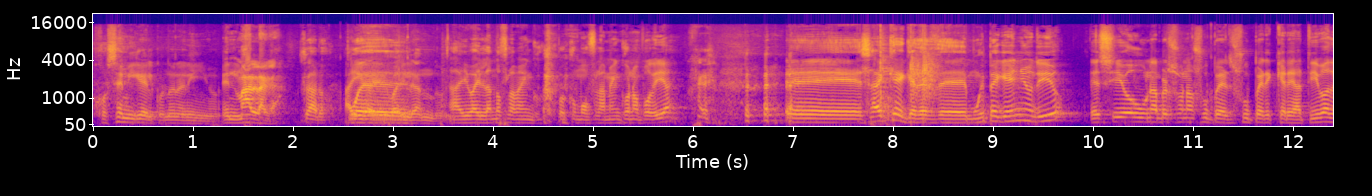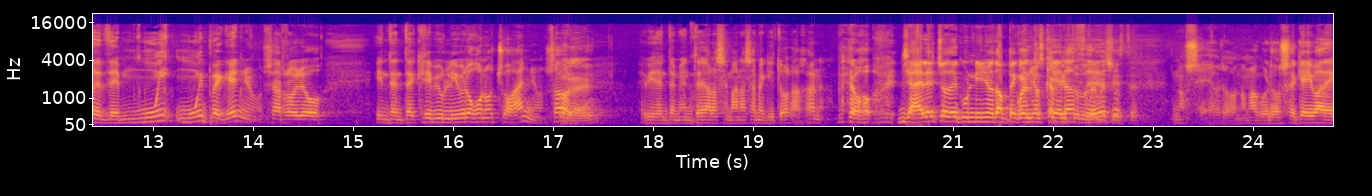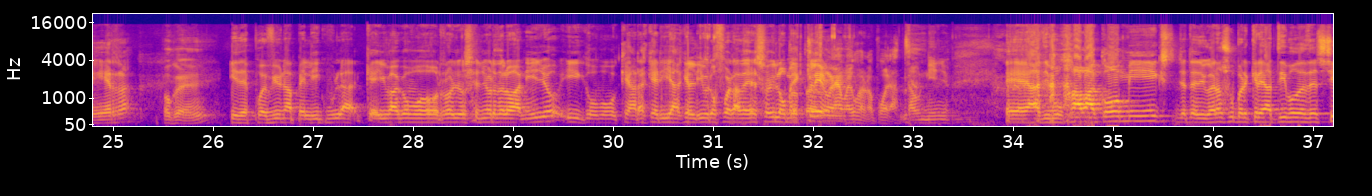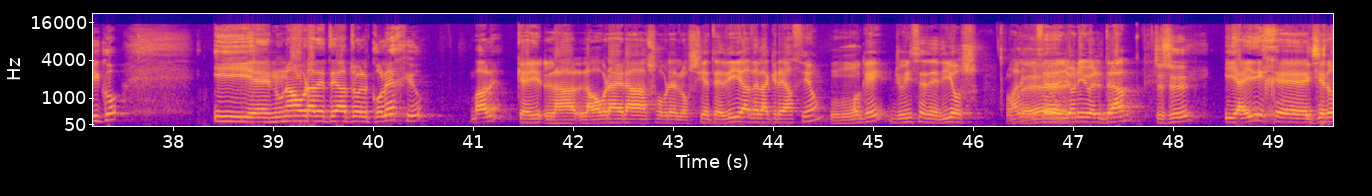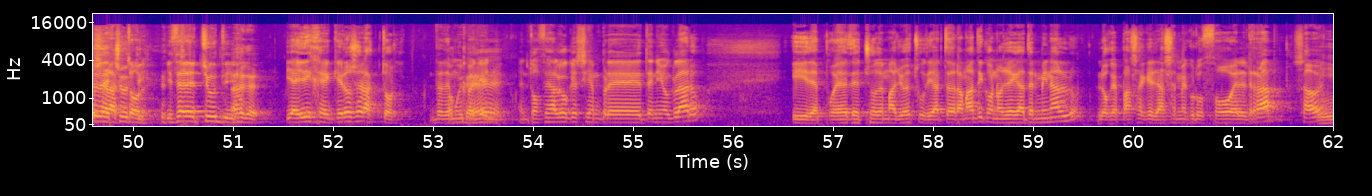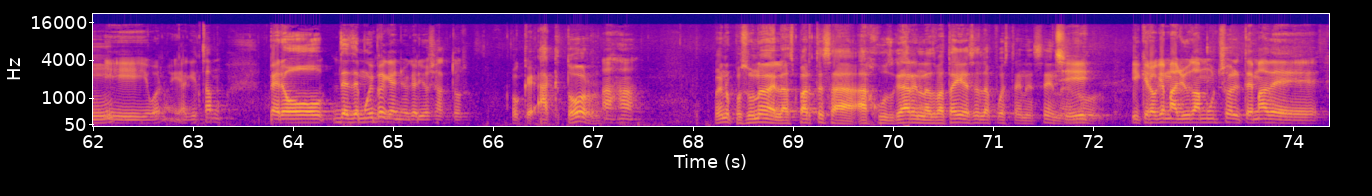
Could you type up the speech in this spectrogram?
José Miguel cuando era niño? En Málaga. Claro. Ahí pues, bailando. Ahí bailando flamenco. Pues como flamenco no podía. Eh, ¿Sabes qué? Que desde muy pequeño, tío, he sido una persona súper, súper creativa desde muy, muy pequeño. O sea, rollo, intenté escribir un libro con ocho años, ¿sabes? Ok. Evidentemente a la semana se me quitó las ganas. Pero ya el hecho de que un niño tan pequeño ¿Cuántos quiera hacer eso... No sé, bro, no me acuerdo. Sé que iba de guerra. Ok. Y después vi una película que iba como rollo Señor de los Anillos y como que ahora quería que el libro fuera de eso y lo mezclé. Totalmente. Bueno, pues hasta un niño. Eh, dibujaba cómics, ya te digo, era súper creativo desde chico. Y en una obra de teatro del colegio, ¿vale? Que la, la obra era sobre los siete días de la creación, ¿ok? Yo hice de Dios, ¿vale? Ok. Hice de Johnny Beltrán. Sí, sí. Y ahí dije, Hiciste quiero ser actor. Chuti. Hice de Chuti. Ok. Y ahí dije, quiero ser actor, desde muy Ok. pequeño. Entonces algo que siempre he tenido claro. Y después, de hecho, de mayor estudié arte dramático, no llegué a terminarlo. Lo que pasa es que ya se me cruzó el rap, ¿sabes? Y bueno, y aquí estamos. Pero desde muy pequeño he querido ser actor. Ok, actor. Ajá. Bueno, pues una de las partes a, a juzgar en las batallas es la puesta en escena. Sí. ¿no? Y creo que me ayuda mucho el tema de...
